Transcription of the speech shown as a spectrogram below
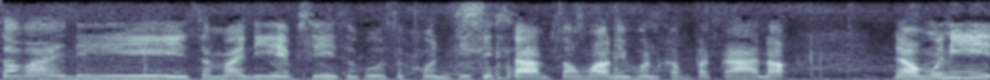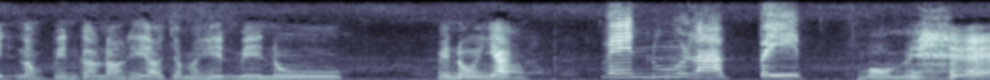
สบายดีสบายดี FC สุภูสุคนที่ติดตามซ่องหวานนิพนธ์คำตะกร้าเนาะเดี๋ยวมื้อนี้น้องปิ้นกับน้องที่เอาจะมาเฮ็ดเมนู เมนูหยังเมนูลาบเป็ดบ่แม่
